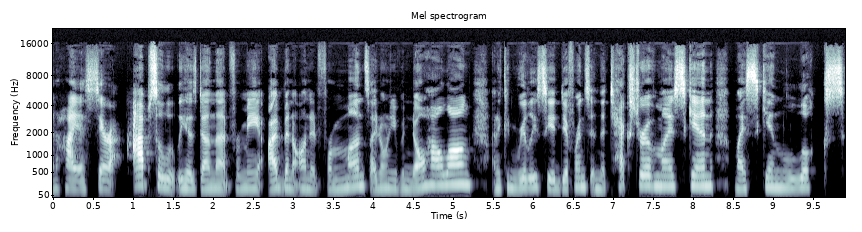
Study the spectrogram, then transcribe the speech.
and Hyacera absolutely has done that for me. I've been on it for months. I don't even know how long, and I can really see a difference in the texture of my skin. My skin looks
